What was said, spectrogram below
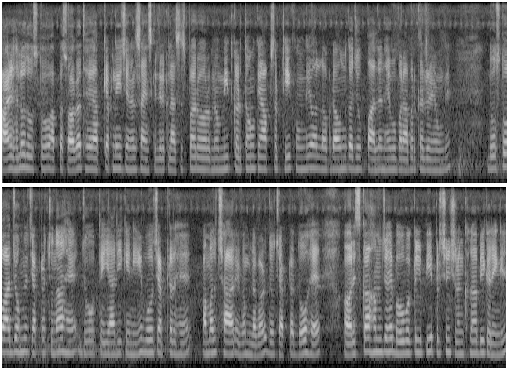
हाय हेलो दोस्तों, आपका स्वागत है आपके अपने ही चैनल साइंस के लिए क्लासेस पर और मैं उम्मीद करता हूँ कि आप सब ठीक होंगे और लॉकडाउन का जो पालन है वो बराबर कर रहे होंगे। दोस्तों, आज जो हमने चैप्टर चुना है, जो तैयारी के लिए, वो चैप्टर है अमल छार एवं लवड़ जो चैप्टर दो है और इसका हम जो है बहुवकल्पीय प्रश्न श्रृंखला भी करेंगे।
